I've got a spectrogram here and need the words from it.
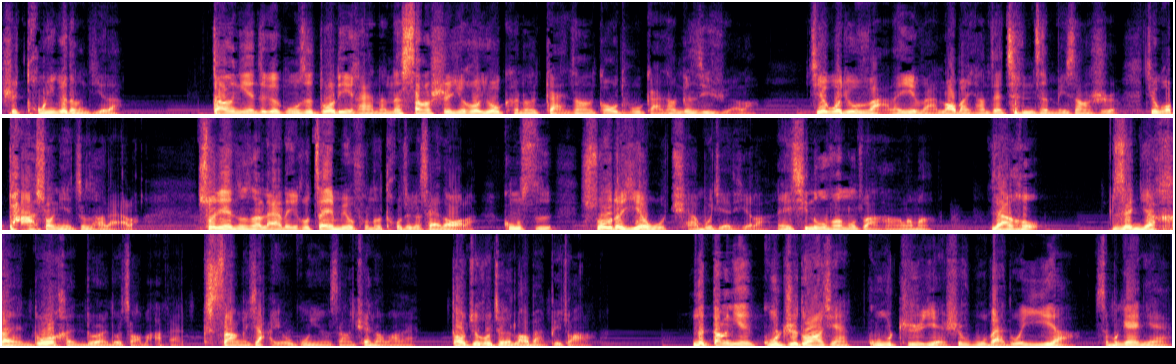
是同一个等级的。当年这个公司多厉害呢？那上市以后有可能赶上高途，赶上跟谁学了？结果就晚了一晚，老板想再撑撑没上市。结果啪，双减政策来了。双减政策来了以后，再也没有风投投这个赛道了。公司所有的业务全部解体了，连新东方都转行了嘛？然后人家很多很多人都找麻烦，上下游供应商全找麻烦，到最后这个老板被抓了。那当年估值多少钱？估值也是五百多亿啊，什么概念？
